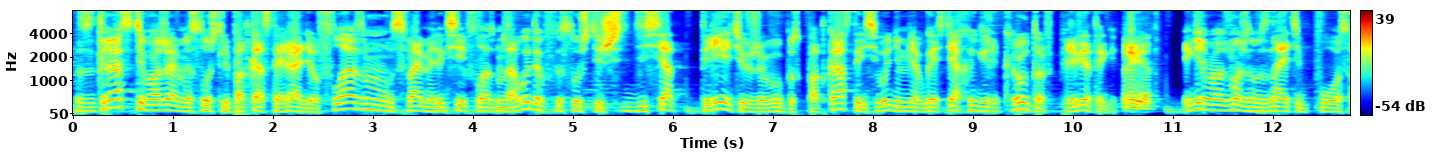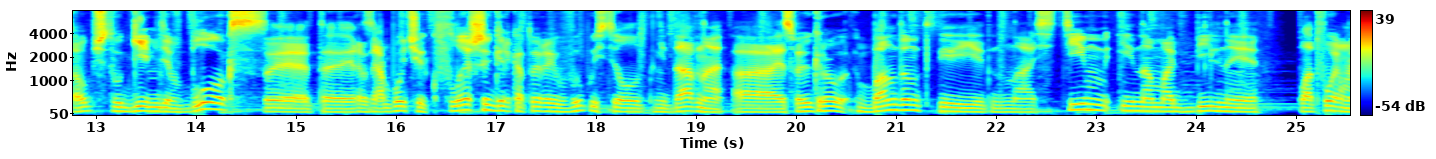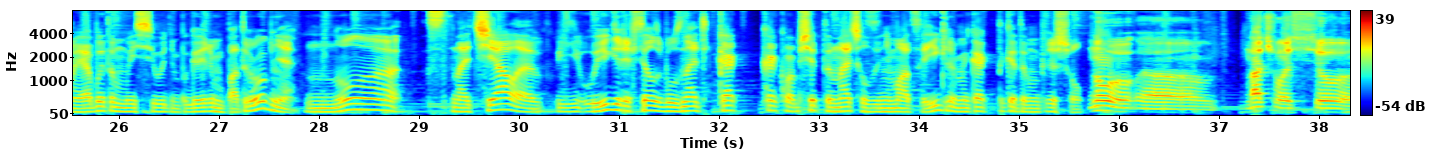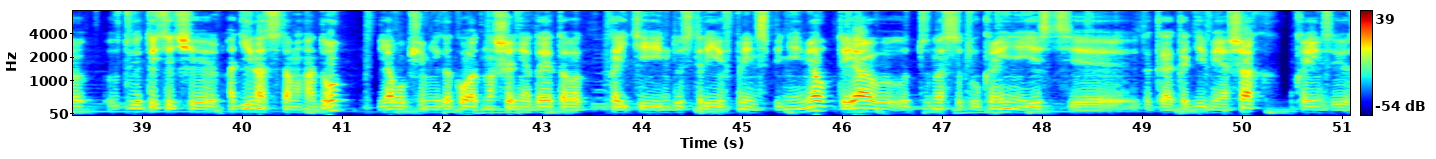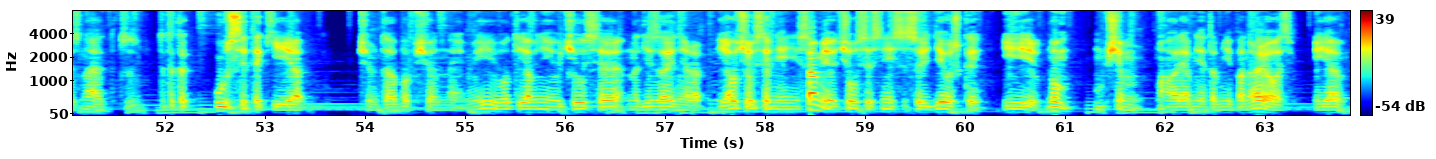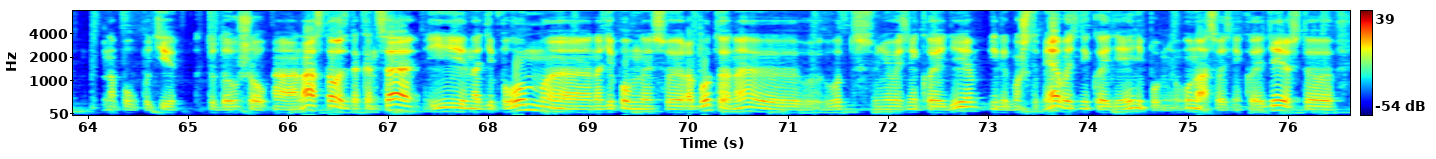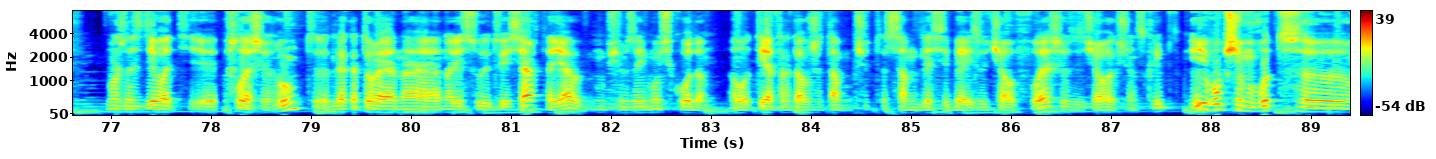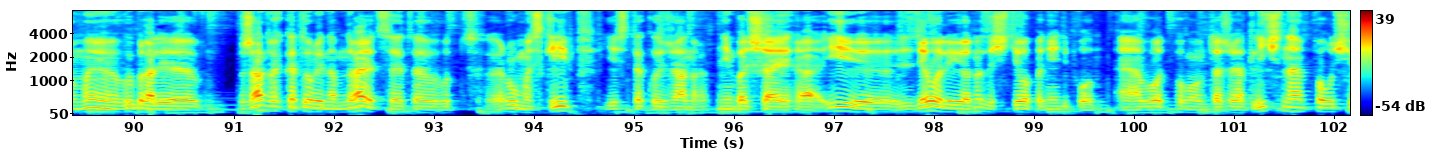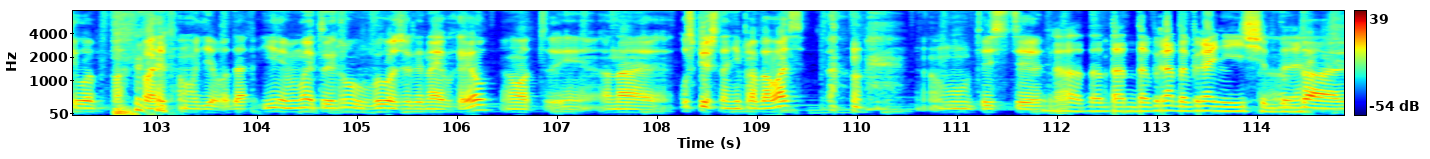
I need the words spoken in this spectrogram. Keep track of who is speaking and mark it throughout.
Speaker 1: Здравствуйте, уважаемые слушатели подкаста и радио Флазм. С вами Алексей Флазм Давыдов. Вы слушаете 63-й уже выпуск подкаста. И сегодня у меня в гостях Игорь Крутов. Привет, Игорь.
Speaker 2: Привет.
Speaker 1: Игорь, возможно, вы знаете по сообществу GameDevBlogs. Это разработчик флеш-игр, который выпустил недавно э, свою игру Abundant и на Steam, и на мобильные платформы, и об этом мы сегодня поговорим подробнее. Но сначала у Игоря хотелось бы узнать, как, как вообще ты начал заниматься играми, как ты к этому пришел?
Speaker 2: Ну, э, началось все в 2011 году. Я, в общем, никакого отношения до этого к IT-индустрии в принципе не имел. То я, вот у нас тут в Украине есть э, такая академия шах, украинцы ее знают. Это как курсы такие чем-то обобщенные. И вот я в ней учился на дизайнера. Я учился в ней не сам, я учился с ней со своей девушкой. И, ну, в общем говоря, мне там не понравилось. И я на полпути оттуда ушел. А она осталась до конца, и на диплом, э, на дипломную свою работу она, э, вот у нее возникла идея, или может у меня возникла идея, я не помню, у нас возникла идея, что можно сделать э, флеш-игру, для которой она нарисует весь арт, а я, в общем, займусь кодом. Вот, я тогда уже там что-то сам для себя изучал флеш, изучал ActionScript. И, в общем, вот э, мы выбрали Жанр, который нам нравится, это вот Room Escape, есть такой жанр, небольшая игра. И сделали ее, она защитила по ней диплом. А вот, по-моему, даже отлично получила по, по этому делу, да. И мы эту игру выложили на FGL, вот, и она успешно не продалась.
Speaker 1: Ну, то есть... Э, да, да, да, добра добра не ищет, да.
Speaker 2: Да,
